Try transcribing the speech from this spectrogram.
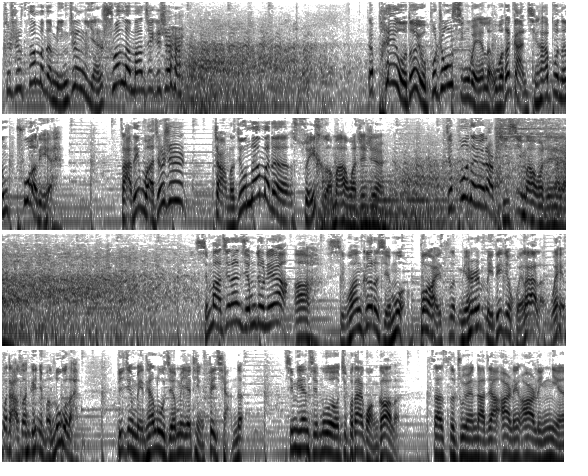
就是这么的名正言顺了吗？这个事儿，这配偶都有不忠行为了，我的感情还不能破裂？咋的？我就是长得就那么的随和吗？我真是就不能有点脾气吗？我真是。行吧，今天节目就这样啊！喜欢哥的节目，不好意思，明儿美队就回来了，我也不打算给你们录了，毕竟每天录节目也挺费钱的。今天节目就不带广告了，再次祝愿大家二零二零年。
